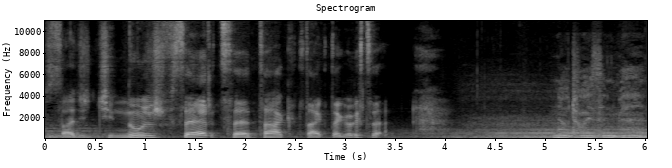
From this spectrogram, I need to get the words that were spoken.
Wsadzić ci nóż w serce, tak, tak, tego chcę. No toys in bed.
